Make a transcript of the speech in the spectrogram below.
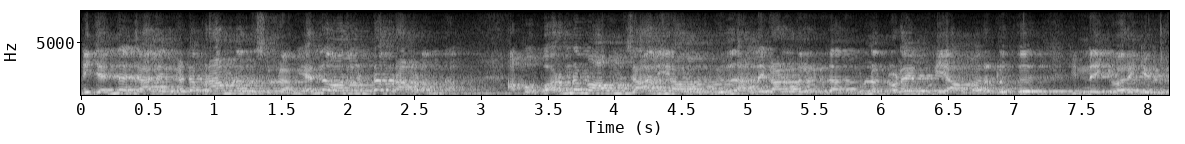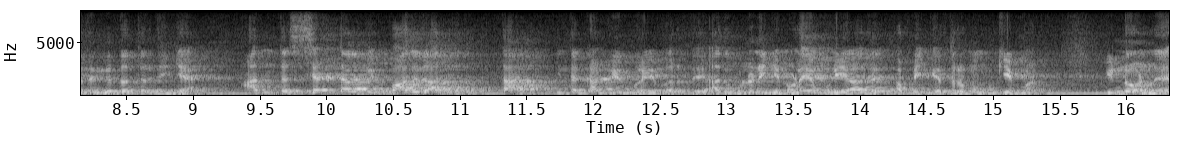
நீங்க என்ன ஜாதின்னு கேட்டால் பிராமணர் சொல்லுவாங்க. என்ன வர்ணம்னா பிராமணன் தான் அப்போ வர்ணமாவும் ஜாதியாகவும் இருக்குது. அந்த காலத்தில் இருக்குது. அதுக்குள்ள நுழைய முடியாம இருக்கு இன்னைக்கு வரைக்கும் இருக்குதுங்கிறத தெரிஞ்சுங்க. அந்த செட்டப்பை பாதுகாப்பதற்கு தான் இந்த கல்வி முறை வருது. அதுக்குள்ள நீங்க நுழைய முடியாது அப்படிங்கிறது ரொம்ப முக்கியமானது இன்னொன்று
